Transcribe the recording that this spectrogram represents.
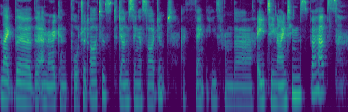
like the, the American portrait artist John Singer Sargent. I think he's from the 1819s, perhaps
